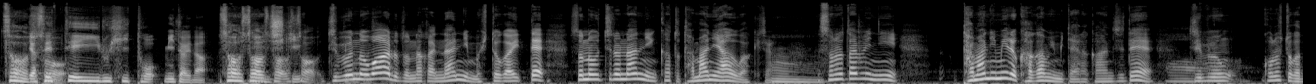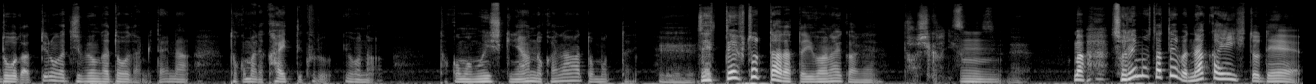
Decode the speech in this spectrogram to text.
痩せている人みたいな。そうそうそうそう。自分のワールドの中に何人も人がいて、そのうちの何人かとたまに会うわけじゃん。うんその度に、たまに見る鏡みたいな感じで自分、この人がどうだっていうのが自分がどうだみたいなとこまで帰ってくるようなとこも無意識にあんのかなと思ったり。ええ絶対太っただったら言わないからね。確かにそうですよね。まあ、それも例えば仲いい人で、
